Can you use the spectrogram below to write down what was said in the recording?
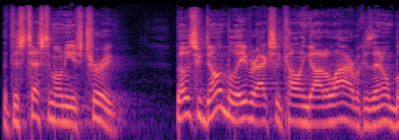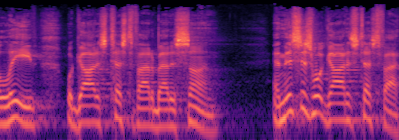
that this testimony is true. Those who don't believe are actually calling God a liar because they don't believe what God has testified about his son. And this is what God has testified.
